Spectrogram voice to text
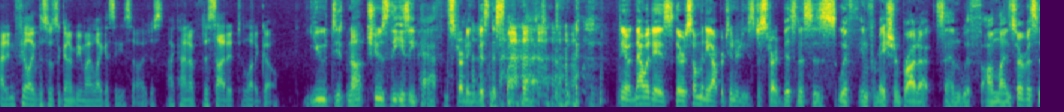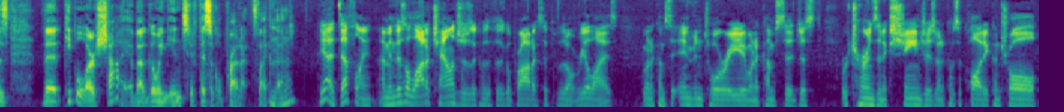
I didn't feel like this was going to be my legacy, so I just I kind of decided to let it go you did not choose the easy path in starting a business like that. you know, nowadays there are so many opportunities to start businesses with information products and with online services that people are shy about going into physical products like mm-hmm. that. Yeah, definitely. I mean, there's a lot of challenges when it comes to physical products that people don't realize. When it comes to inventory, when it comes to just returns and exchanges, when it comes to quality control,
